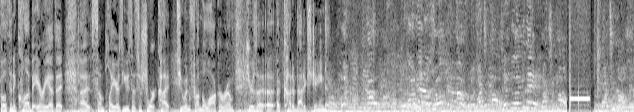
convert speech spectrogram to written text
both in a club area that uh, some players use as a shortcut to and from the locker room. Here's a, a, cut of that exchange. All right,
